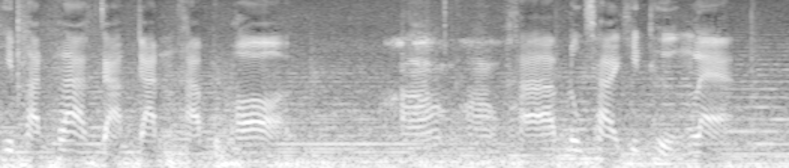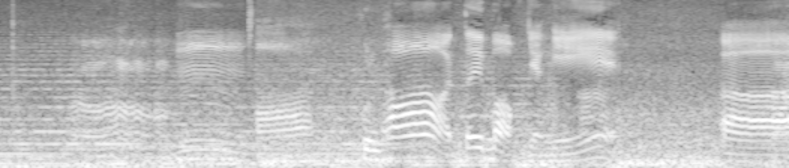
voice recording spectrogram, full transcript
ที่พลัดพรากจากกันครับคุณพ่อครับครับครับลูกชายคิดถึงแหละอ๋ออืมอ๋อคุณพ่อเต้ยบอกอย่างนี้เอ่อ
